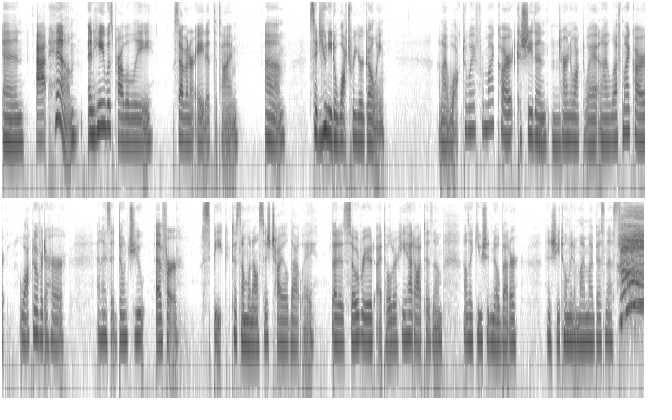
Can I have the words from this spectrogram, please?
and at him, and he was probably seven or eight at the time, um, said, You need to watch where you're going. And I walked away from my cart because she then turned and walked away. And I left my cart, walked over to her, and I said, Don't you ever speak to someone else's child that way. That is so rude. I told her he had autism. I was like, You should know better. And she told me to mind my business.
